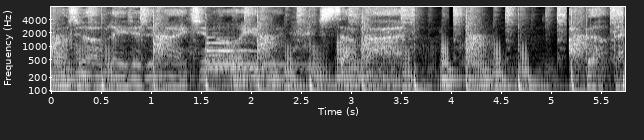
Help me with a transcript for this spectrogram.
calls you up later tonight, you know you stop by. I felt. that.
